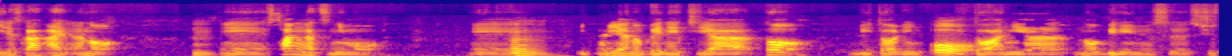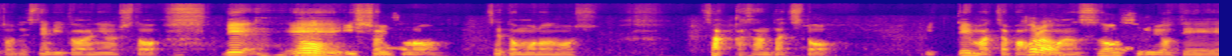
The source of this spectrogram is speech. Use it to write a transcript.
いですか？はい、あの、うんえー3月にも、えーうんイタリアのベネチアとリトリリトアニアのビリニュス、首都ですね、リトアニアの首都で、えーうん一緒にその瀬戸物の作家さんたちと行って抹茶パフォーマンスをする予定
